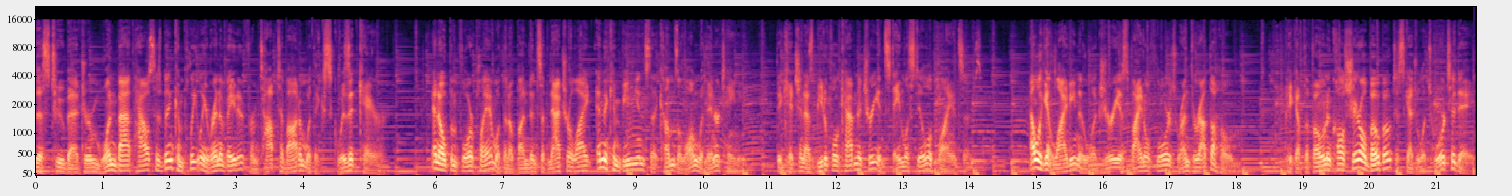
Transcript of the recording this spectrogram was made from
This two bedroom, one bath house has been completely renovated from top to bottom with exquisite care. An open floor plan with an abundance of natural light and the convenience that comes along with entertaining. The kitchen has beautiful cabinetry and stainless steel appliances. Elegant lighting and luxurious vinyl floors run throughout the home. Pick up the phone and call Cheryl Bobo to schedule a tour today.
